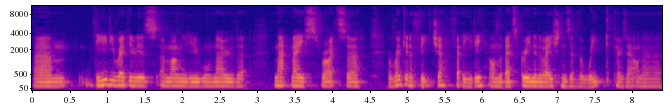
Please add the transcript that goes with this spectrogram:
Um, the edie regulars among you will know that Matt Mace writes a, a regular feature for edie on the best green innovations of the week. Goes out on a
